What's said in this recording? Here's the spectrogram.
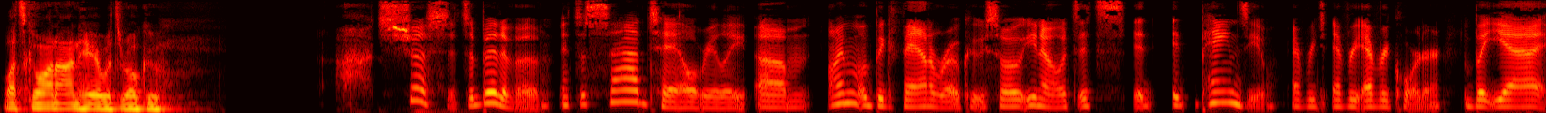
what's going on here with Roku? It's just it's a bit of a it's a sad tale really. Um i'm a big fan of roku so you know it's it's it, it pains you every every every quarter. But yeah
